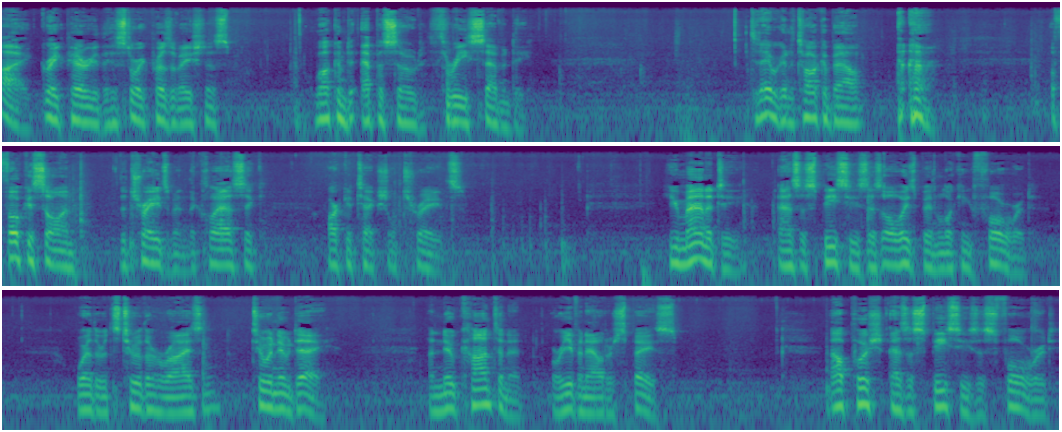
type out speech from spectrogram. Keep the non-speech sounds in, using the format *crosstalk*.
Hi, Greg Perry, the historic preservationist. Welcome to episode 370. Today we're going to talk about *clears throat* a focus on the tradesmen, the classic architectural trades. Humanity as a species has always been looking forward, whether it's to the horizon, to a new day, a new continent, or even outer space. Our push as a species is forward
